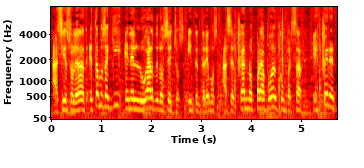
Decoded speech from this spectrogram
Así es, Soledad. Estamos aquí en el lugar de los hechos. Intentaremos acercarnos para poder conversar. Esperen,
